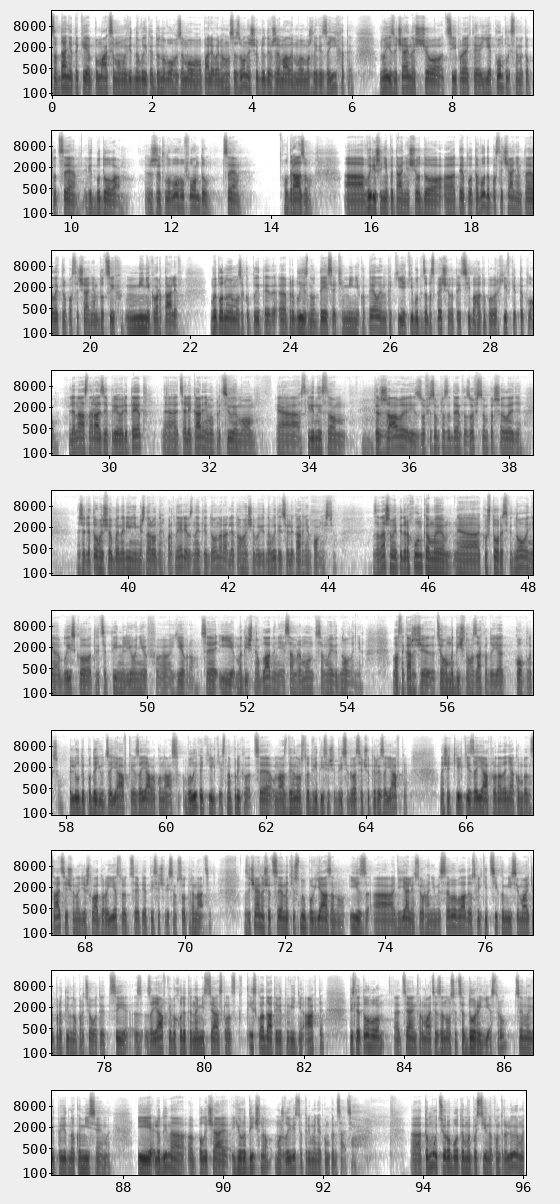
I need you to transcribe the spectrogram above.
Завдання таке по максимуму відновити до нового зимового опалювального сезону, щоб люди вже мали можливість заїхати. Ну і звичайно, що ці проекти є комплексними, тобто це відбудова житлового фонду, це одразу вирішення питання щодо тепло та водопостачанням та електропостачанням до цих міні-кварталів. Ми плануємо закупити е, приблизно 10 міні-котелень, такі, які будуть забезпечувати ці багатоповерхівки теплом. Для нас наразі пріоритет. е, Ця лікарня. Ми працюємо е, з керівництвом держави і з офісом президента, з офісом першої леді. Для того, щоб на рівні міжнародних партнерів знайти донора, для того, щоб відновити цю лікарню повністю. За нашими підрахунками, е, кошторис відновлення близько 30 мільйонів е, євро. Це і медичне обладнання, і сам ремонт, саме відновлення. Власне кажучи, цього медичного закладу як комплексу. Люди подають заявки. Заявок у нас велика кількість. Наприклад, це у нас 92 тисячі 224 заявки. Значить, кількість заяв про надання компенсації, що надійшла до реєстру, це 5813. Звичайно, що це натісну пов'язано із діяльністю органів місцевої влади, оскільки ці комісії мають оперативно опрацьовувати ці заявки, виходити на місця і складати відповідні акти. Після того е, ця інформація заноситься до реєстру цими відповідно комісіями, і людина е, получає юридично можливість отримання компенсації. Е, Тому цю роботу ми постійно контролюємо.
